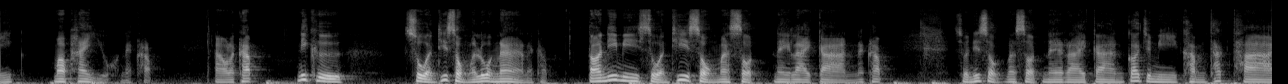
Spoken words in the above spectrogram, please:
นี้มอบให้อยู่นะครับ เอาละครับ นี่คือส่วนที่ส่งมาล่วงหน้านะครับ ตอนนี้มีส่วนที่ส่งมาสดในรายการนะครับ ส่วนที่ส่งมาสดในรายการก็จะมีคำทักทาย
